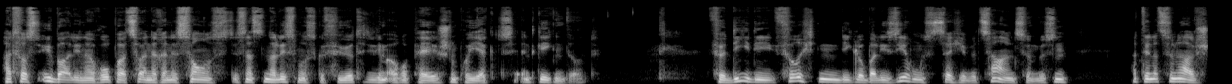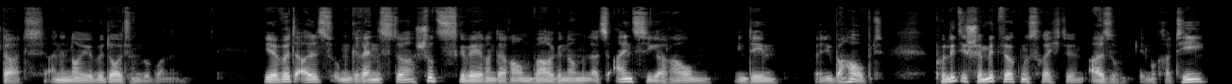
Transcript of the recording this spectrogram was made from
hat fast überall in Europa zu einer Renaissance des Nationalismus geführt, die dem europäischen Projekt entgegenwirkt. Für die, die fürchten, die Globalisierungszeche bezahlen zu müssen, hat der Nationalstaat eine neue Bedeutung gewonnen. Er wird als umgrenzter, schutzgewährender Raum wahrgenommen, als einziger Raum, in dem, wenn überhaupt, politische Mitwirkungsrechte, also Demokratie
